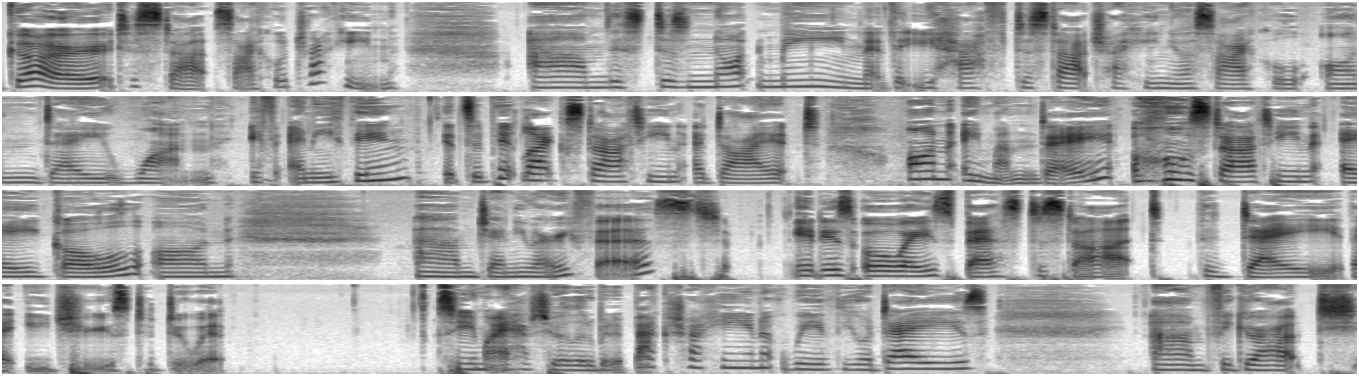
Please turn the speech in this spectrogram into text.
go to start cycle tracking. Um, this does not mean that you have to start tracking your cycle on day one. If anything, it's a bit like starting a diet on a Monday or starting a goal on um, January 1st. It is always best to start the day that you choose to do it. So you might have to do a little bit of backtracking with your days, um, figure out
